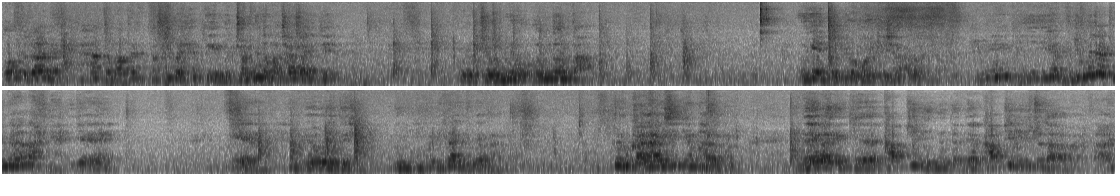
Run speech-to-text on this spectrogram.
또, 그 다음에, 아, 또 마찬, 마찬가지 획득이, 뭐, 점유도 마찬가지지. 그리고 점유, 얻는다. 이게 이제 요거의 뜻이라는 거죠. 이게, 무지무지하게 중요한 거 아니야. 이게, 이게 요거의 뜻이 무지무지하게 중요하다. 그럼 가장 쉽게 말하면, 내가 이렇게 갑진이 있는데, 내가 갑진 1주 달아봤다.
